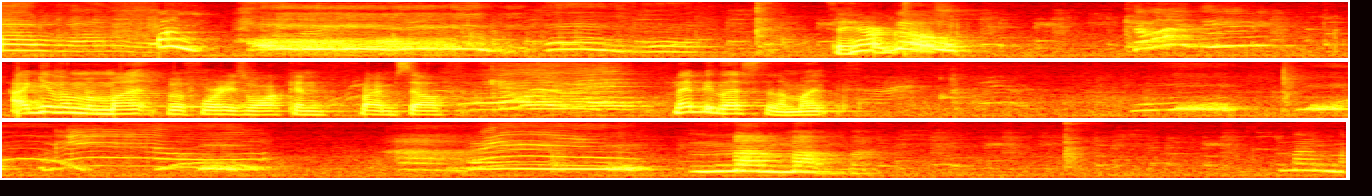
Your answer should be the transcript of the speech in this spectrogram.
Come on. Say her go. Come on, dude. I give him a month before he's walking by himself. Maybe less than a month. Mama. Mama.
